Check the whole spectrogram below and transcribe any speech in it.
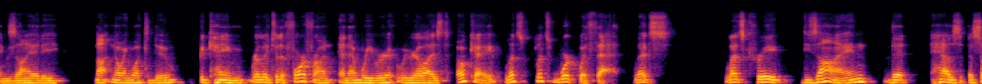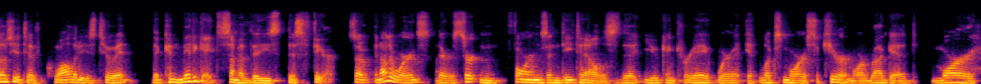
anxiety, not knowing what to do became really to the forefront. And then we re- we realized okay let's let's work with that. Let's let's create design that has associative qualities to it that can mitigate some of these this fear. So in other words there are certain forms and details that you can create where it, it looks more secure more rugged more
